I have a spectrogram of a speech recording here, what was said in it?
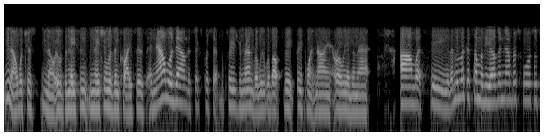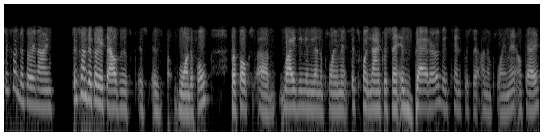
you know, which is, you know, it was the nation. The nation was in crisis, and now we're down to six percent. But please remember, we were about three three point nine earlier than that. Um, let's see. Let me look at some of the other numbers for. So six hundred thirty nine, six hundred thirty thousand is, is is wonderful for folks uh, rising in the unemployment. Six point nine percent is better than ten percent unemployment. Okay.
